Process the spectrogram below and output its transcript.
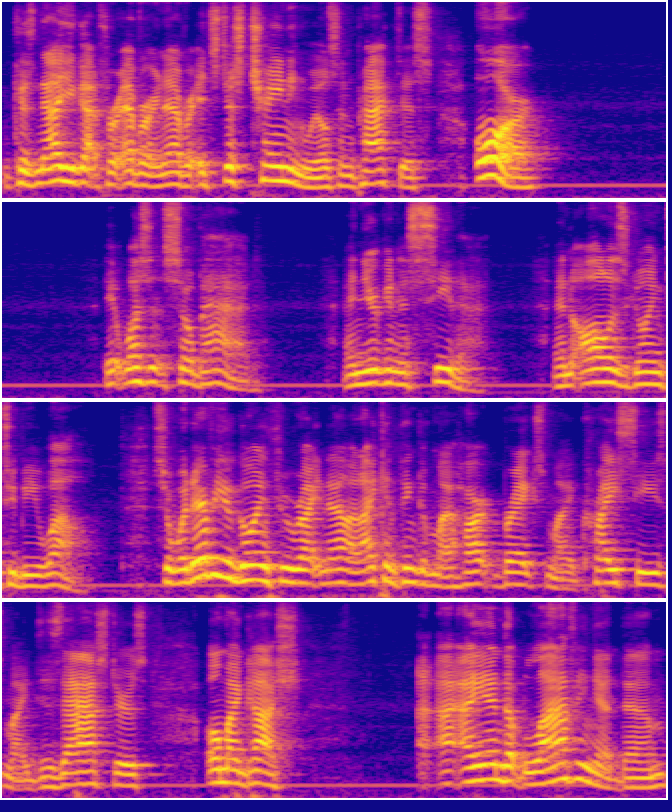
because now you got forever and ever. It's just training wheels and practice. Or it wasn't so bad and you're going to see that and all is going to be well. So, whatever you're going through right now, and I can think of my heartbreaks, my crises, my disasters, oh my gosh, I, end up laughing at them,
